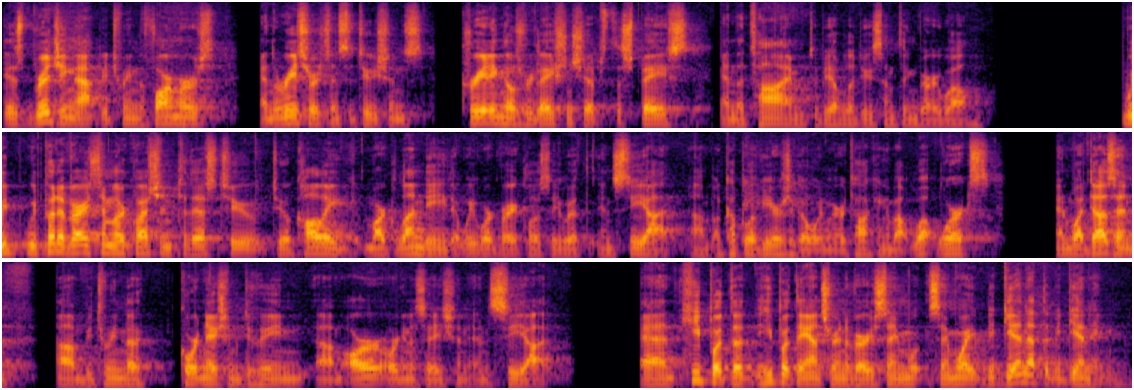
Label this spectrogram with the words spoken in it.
is bridging that between the farmers and the research institutions, creating those relationships, the space, and the time to be able to do something very well. We, we put a very similar question to this to, to a colleague, Mark Lundy, that we work very closely with in CIAT um, a couple of years ago when we were talking about what works and what doesn't um, between the coordination between um, our organization and CIAT. And he put the, he put the answer in a very same, same way. Begin at the beginning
